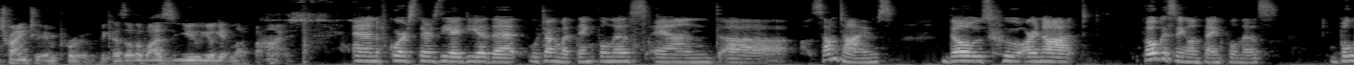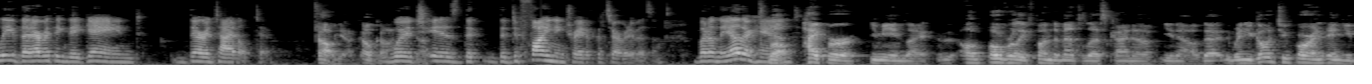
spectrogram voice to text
trying to improve because otherwise you you'll get left behind. and of course, there's the idea that we're talking about thankfulness, and uh, sometimes those who are not focusing on thankfulness believe that everything they gained they're entitled to, Oh yeah. Oh god. which yeah. is the the defining trait of conservatism. But on the other hand, well, hyper. You mean like overly fundamentalist kind of? You know, that when you're going too far and, and you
